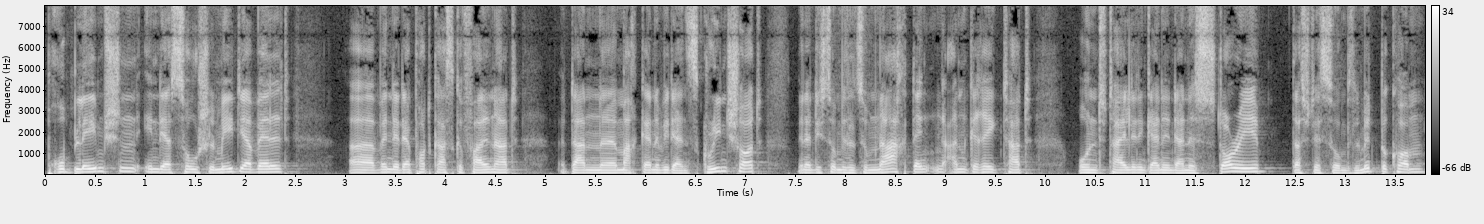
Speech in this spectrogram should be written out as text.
Problemchen in der Social Media Welt. Äh, wenn dir der Podcast gefallen hat, dann äh, mach gerne wieder einen Screenshot, wenn er dich so ein bisschen zum Nachdenken angeregt hat und teile den gerne in deine Story, dass ich das so ein bisschen mitbekomme.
